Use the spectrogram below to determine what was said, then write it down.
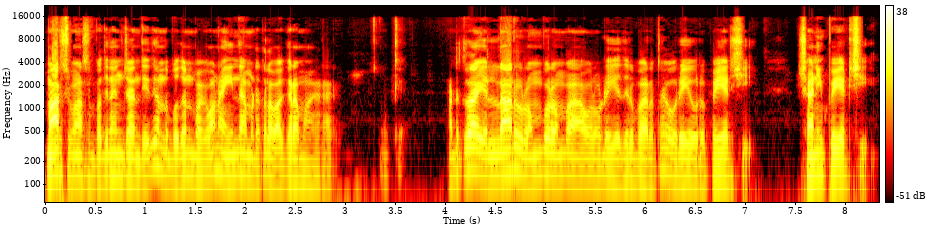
மார்ச் மாதம் பதினஞ்சாம் தேதி அந்த புதன் பகவான் ஐந்தாம் இடத்துல வக்ரமாகிறார். ஓகே. அடுத்ததாக எல்லாரும் ரொம்ப ரொம்ப அவரோட எதிர்பார்த்த ஒரே ஒரு பெயர்ச்சி சனி பெயர்ச்சி.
